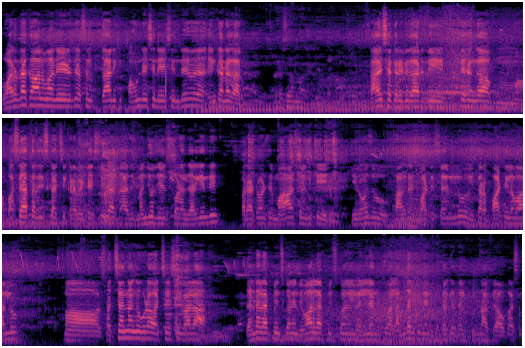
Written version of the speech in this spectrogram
వరద కాలం అనేది అసలు దానికి ఫౌండేషన్ వేసిందే వెంకన్న గారు. రాజశేఖర రెడ్డి గారిని ప్రత్యేకంగా బస్ యాత్ర తీసుకొచ్చి ఇక్కడ పెట్టేసి అది- అది మంజూరు చేయించుకోవడం జరిగింది. మరి అటువంటి మహాశయునికి ఈరోజు కాంగ్రెస్ పార్టీ శ్రేణులు ఇతర పార్టీల వాళ్ళు స్వచ్ఛందంగా కూడా వచ్చేసి ఇవాళ దండలు అర్పించుకొని నివాళులు అర్పించుకొని వెళ్ళేందుకు వాళ్ళందరికీ నేను కృతజ్ఞత తెలుపుకుంటూ నాకు అవకాశం.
